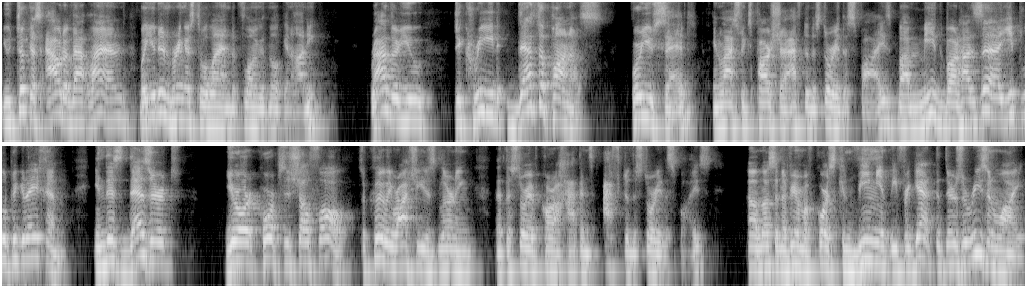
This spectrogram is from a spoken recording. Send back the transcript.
You took us out of that land, but you didn't bring us to a land flowing with milk and honey. Rather, you decreed death upon us. For you said in last week's parsha, after the story of the spies, Bamidbar Hazeh Yiplu Pigrechem. in this desert, your corpses shall fall. So clearly, Rashi is learning that the story of Korah happens after the story of the spies. Um, thus, the Navirim, of course, conveniently forget that there's a reason why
